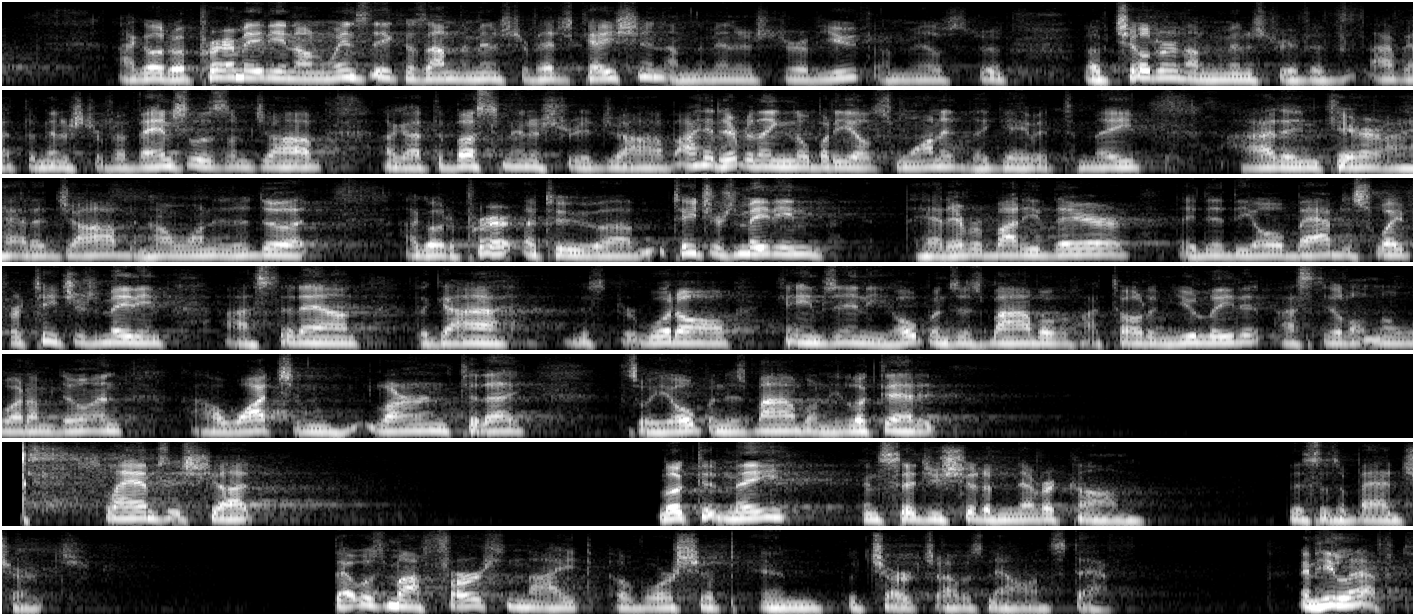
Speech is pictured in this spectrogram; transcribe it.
I go to a prayer meeting on Wednesday because I'm the minister of education, I'm the minister of youth, I'm the minister of children, I'm the ministry of, I've got the minister of evangelism job, I got the bus ministry job. I had everything nobody else wanted. They gave it to me. I didn't care. I had a job and I wanted to do it. I go to prayer uh, to um, teachers meeting. They had everybody there. They did the old Baptist way for teachers meeting. I sit down. The guy Mr. Woodall comes in, he opens his Bible. I told him, You lead it. I still don't know what I'm doing. I'll watch and learn today. So he opened his Bible and he looked at it, slams it shut, looked at me, and said, You should have never come. This is a bad church. That was my first night of worship in the church I was now on staff. And he left.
